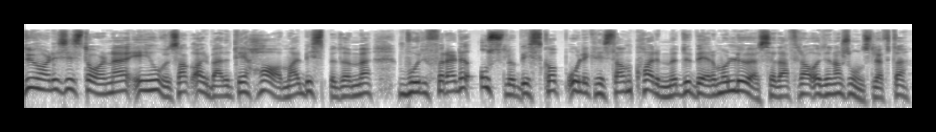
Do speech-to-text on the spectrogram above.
Du har de siste årene i hovedsak arbeidet i Hamar bispedømme. Hvorfor er det Oslo-biskop Ole Kristian Kvarme du ber om å løse deg fra ordinasjonsløftet?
